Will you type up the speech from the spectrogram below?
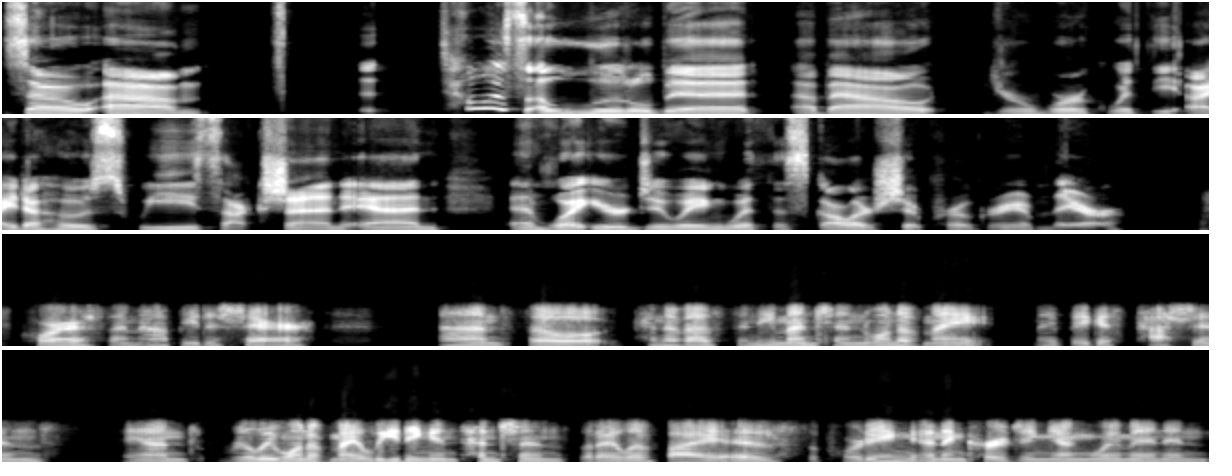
So, um, tell us a little bit about your work with the Idaho SWE section and and what you're doing with the scholarship program there. Of course, I'm happy to share. Um, so, kind of as Cindy mentioned, one of my, my biggest passions and really one of my leading intentions that I live by is supporting and encouraging young women in,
